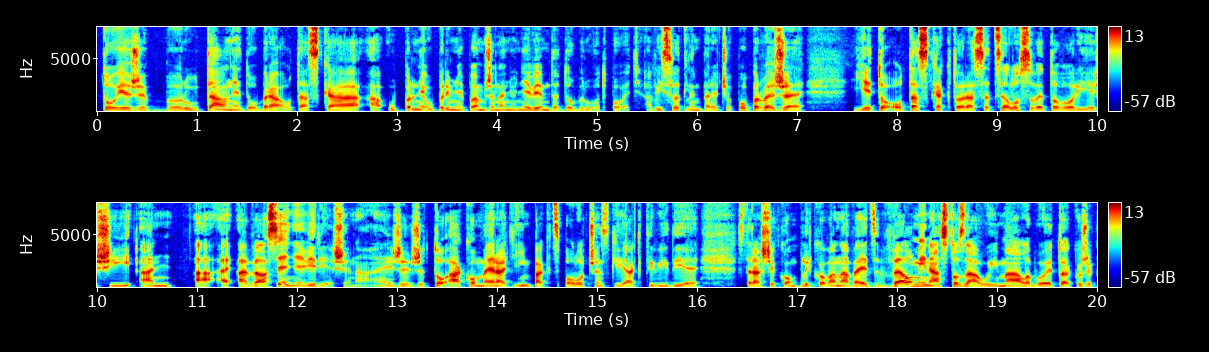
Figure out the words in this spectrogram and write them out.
to je, že brutálne dobrá otázka a úplne úprimne poviem, že na ňu neviem dať dobrú odpoveď. A vysvetlím prečo. Poprvé, že je to otázka, ktorá sa celosvetovo rieši a, a, a vlastne je nevyriešená. Hej? Že, že to, ako merať impact spoločenských aktivít je strašne komplikovaná vec. Veľmi nás to zaujíma, lebo je to akože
